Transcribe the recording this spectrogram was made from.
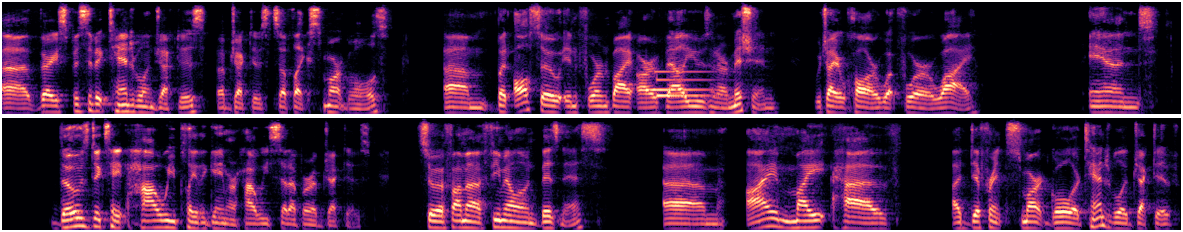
uh, very specific, tangible objectives, objectives, stuff like SMART goals, um, but also informed by our values and our mission, which I call our what for or why. And those dictate how we play the game or how we set up our objectives. So if I'm a female owned business, um, I might have a different smart goal or tangible objective,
